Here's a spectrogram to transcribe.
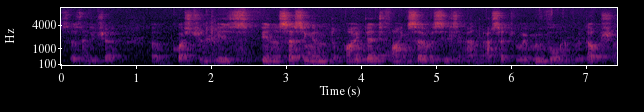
Certainly, Chair. Uh, question is, in assessing and identifying services and asset removal and reduction,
